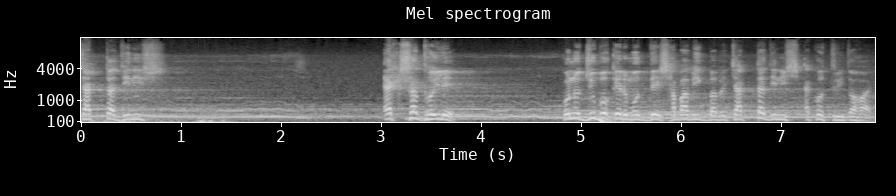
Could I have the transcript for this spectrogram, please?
চারটা জিনিস একসাথ হইলে কোনো যুবকের মধ্যে স্বাভাবিকভাবে চারটা জিনিস একত্রিত হয়।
